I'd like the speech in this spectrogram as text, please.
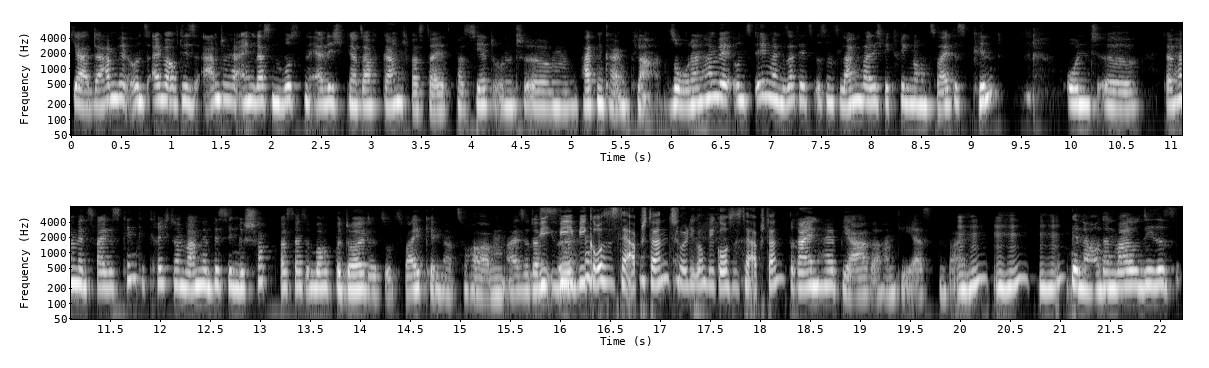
ja, da haben wir uns einfach auf dieses Abenteuer eingelassen, wussten ehrlich gesagt gar nicht, was da jetzt passiert und ähm, hatten keinen Plan. So, dann haben wir uns irgendwann gesagt, jetzt ist uns langweilig, wir kriegen noch ein zweites Kind. Und äh, dann haben wir ein zweites Kind gekriegt und waren wir ein bisschen geschockt, was das überhaupt bedeutet, so zwei Kinder zu haben. Also das, wie, wie, äh, wie groß ist der Abstand? Entschuldigung, wie groß ist der Abstand? Dreieinhalb Jahre haben die ersten beiden. Mhm, mh, mh. Genau, und dann war so dieses,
